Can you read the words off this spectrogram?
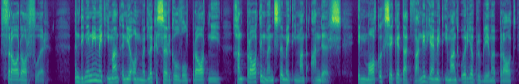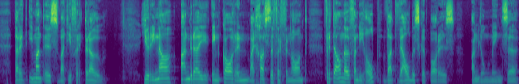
vra daarvoor. Indien jy nie met iemand in jou onmiddellike sirkel wil praat nie, gaan praat ten minste met iemand anders en maak ook seker dat wanneer jy met iemand oor jou probleme praat, dat dit iemand is wat jy vertrou. Jurina, Andrei en Karen, my gaste vir vanaand, vertel nou van die hulp wat wel beskikbaar is aan jong mense.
